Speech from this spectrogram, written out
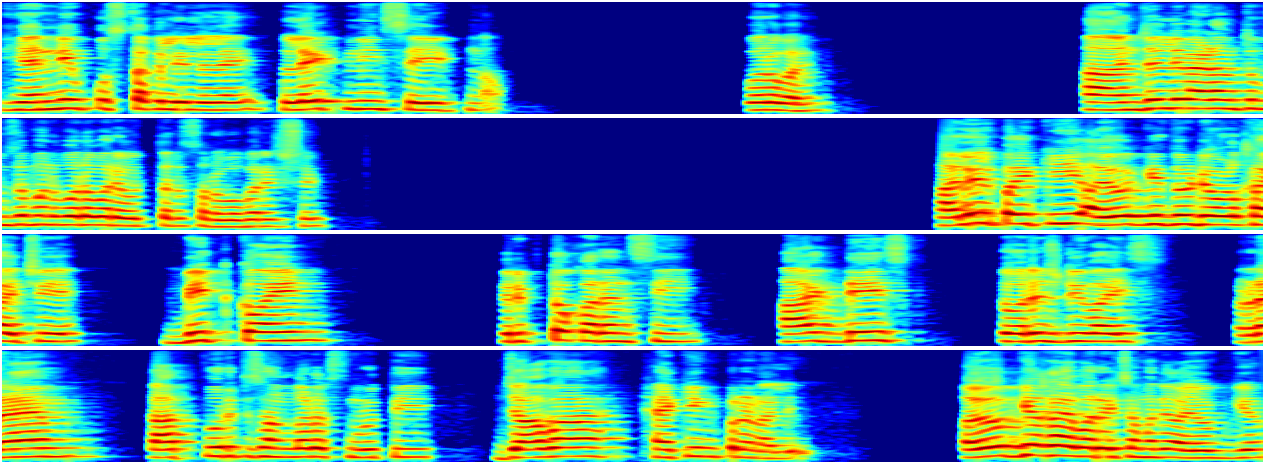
यांनी पुस्तक लिहिलेलं आहे लेट मी से इट नाव बरोबर आहे. हा अंजली मॅडम तुमचं पण बरोबर आहे उत्तर सर्व बरेचसे. खालीलपैकी अयोग्य जोडी ओळखायची bitcoin bitcoin cryptocurrency hard disk storage device RAM तात्पुरती संगणक स्मृती जावा हॅकिंग प्रणाली. अयोग्य काय बरं याच्यामध्ये? अयोग्य.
